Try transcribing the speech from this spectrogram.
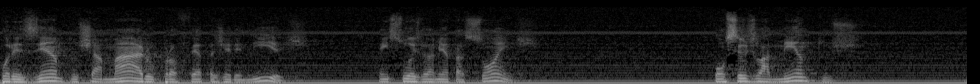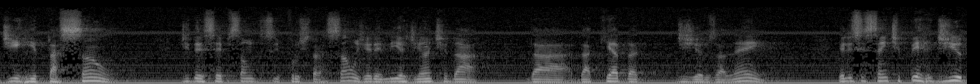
por exemplo, chamar o profeta Jeremias em suas lamentações, com seus lamentos de irritação, de decepção, de frustração, Jeremias diante da, da, da queda de Jerusalém, ele se sente perdido.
